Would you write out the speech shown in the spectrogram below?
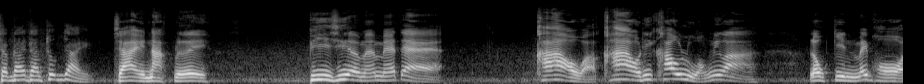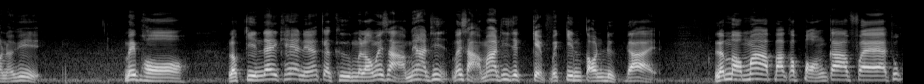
จำได้น้ำท่วมใหญ่ ใช่หนักเลย พี่เชื่อไหมแม้แต่ข้าวอะ ข้าวที่ข้าวหลวงนี่ว่า เรากินไม่พอนะพี่ ไม่พอ เรากินได้แค่เนี้ยก็คือเราไม่สามารถที่ไม่สามารถที่จะเก็บไปกินตอนดึกได้ แล้วมาม่าปลากระป๋องกาแฟทุก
